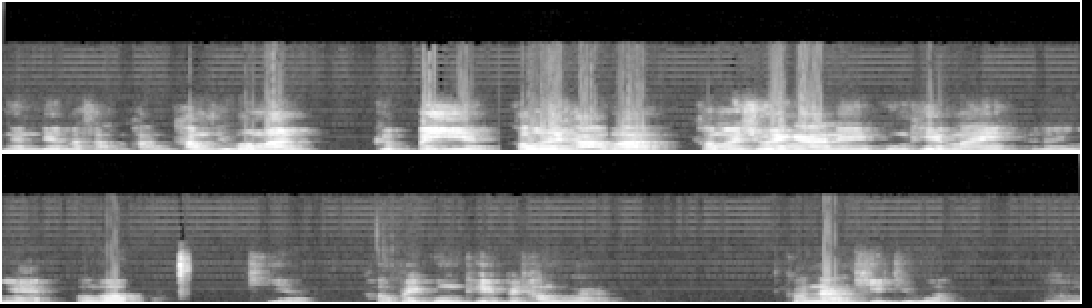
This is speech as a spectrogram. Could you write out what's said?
เงินเดือนมาสามพันทำอยู่ประมาณ เกือบปีอะเขาก็เลยถามว่าเข้ามาช่วยงานในกรุงเทพไหมอะไรอย่างเงี้ยผมก็เชียเข้าไปกรุงเทพไปทำงานก็นั่งคิดอยู่ว่าอืม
